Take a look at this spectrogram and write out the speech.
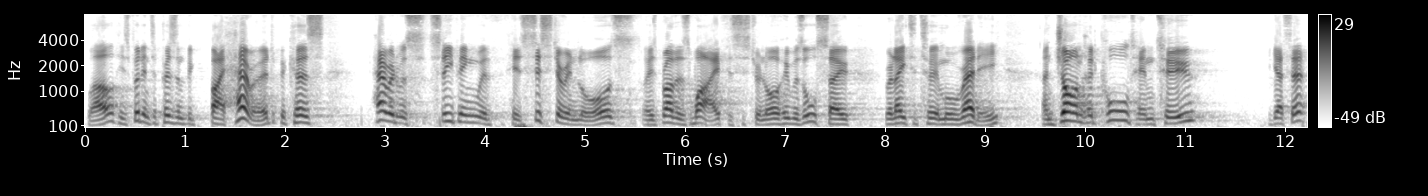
well, he's put into prison by Herod because Herod was sleeping with his sister in law's, his brother's wife, his sister in law, who was also related to him already. And John had called him to, you guess it?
